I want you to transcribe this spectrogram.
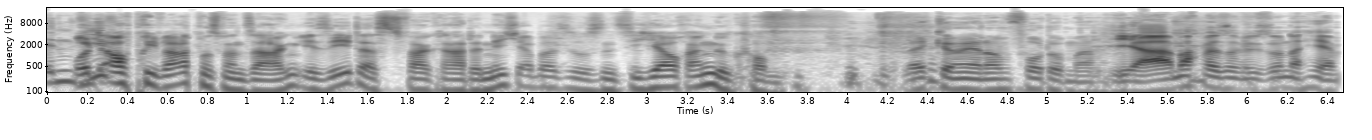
Und auch privat muss man sagen, ihr seht das zwar gerade nicht, aber so sind sie hier auch angekommen. Vielleicht können wir ja noch ein Foto machen. Ja, machen wir sowieso nachher.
